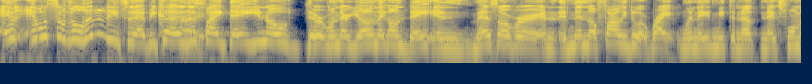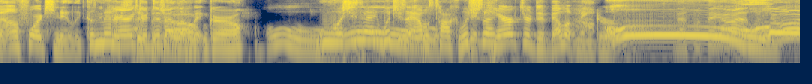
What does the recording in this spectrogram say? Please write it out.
it, it was some validity to that because it's like they, you know, they're when they're young, they gonna date and mess Mm-hmm. over, and, and then they'll finally do it right when they meet the ne- next woman. Unfortunately, because men are character stupid, development girl Ooh, Ooh, what'd she say? What'd you say? I was talking. What'd the you say? character development girl. Ooh, That's what they are.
